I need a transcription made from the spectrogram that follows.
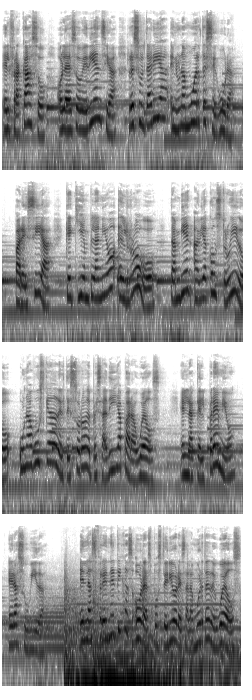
El fracaso o la desobediencia resultaría en una muerte segura. Parecía que quien planeó el robo también había construido una búsqueda del tesoro de pesadilla para Wells, en la que el premio era su vida. En las frenéticas horas posteriores a la muerte de Wells,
